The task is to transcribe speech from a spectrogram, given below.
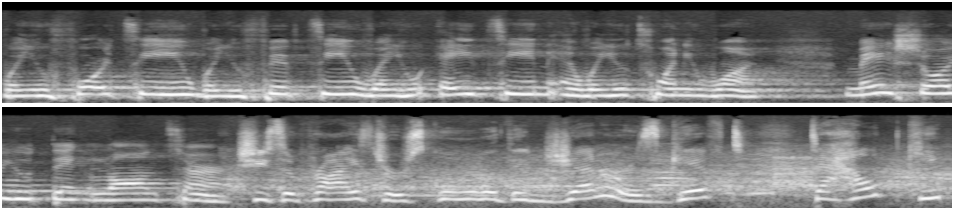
When you're 14, when you're 15, when you're 18, and when you're 21. Make sure you think long term. She surprised her school with a generous gift to help keep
